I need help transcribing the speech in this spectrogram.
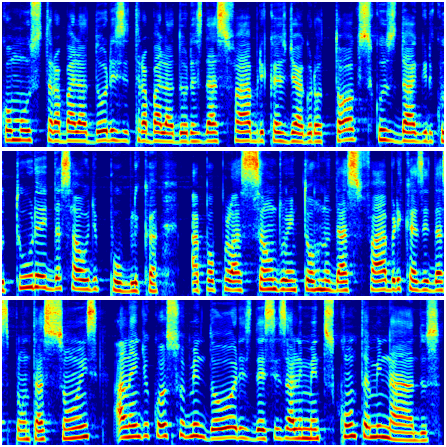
como os trabalhadores e trabalhadoras das fábricas de agrotóxicos, da agricultura e da saúde pública, a população do entorno das fábricas e das plantações, além de consumidores desses alimentos contaminados.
